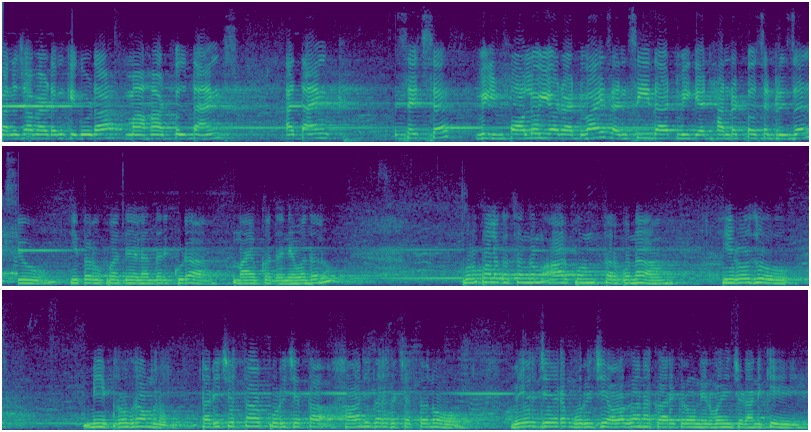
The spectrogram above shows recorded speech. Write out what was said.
వనజ మేడంకి కూడా మా heartful thanks I thank message sir will follow your advice and see that we get hundred percent results ఇతర ఉపాధ్యాయులందరికీ కూడా నా యొక్క ధన్యవాదాలు. పురపాలక సంఘం ఆర్పు తరపున ఈరోజు మీ ప్రోగ్రాంలో తడి చెత్త పొడి చెత్త హానికరక చెత్తను వేరు చేయడం గురించి అవగాహన కార్యక్రమం నిర్వహించడానికి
